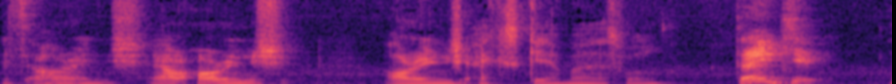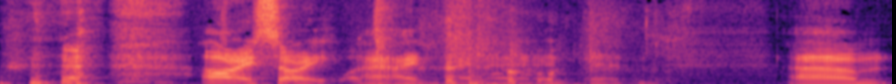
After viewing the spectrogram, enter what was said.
It's orange. Our orange, orange X gamer as well. Thank you. All right, sorry. I, I, I, I- I- um.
